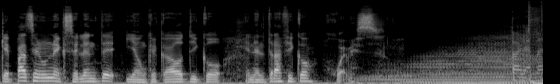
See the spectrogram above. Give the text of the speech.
Que pasen un excelente y aunque caótico en el tráfico, jueves. Para más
